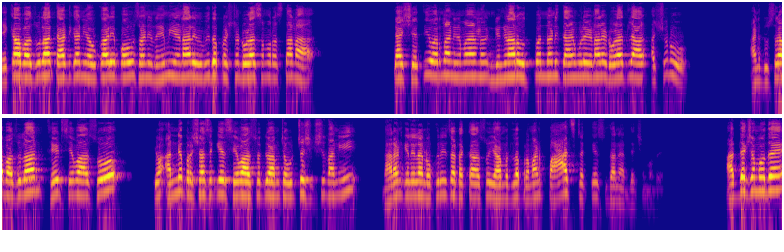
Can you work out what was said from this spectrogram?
एका बाजूला त्या ठिकाणी अवकाळी पाऊस आणि नेहमी येणारे विविध प्रश्न डोळ्यासमोर असताना त्या शेतीवरनं निर्माण निघणारं उत्पन्न आणि त्यामुळे येणारे डोळ्यातले अश्रू आणि दुसऱ्या बाजूला थेट सेवा असो किंवा अन्य प्रशासकीय सेवा असो किंवा आमच्या उच्च शिक्षितांनी धारण केलेला नोकरीचा टक्का असो यामधलं प्रमाण पाच टक्के सुधारणे अध्यक्ष महोदय. अध्यक्ष महोदय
